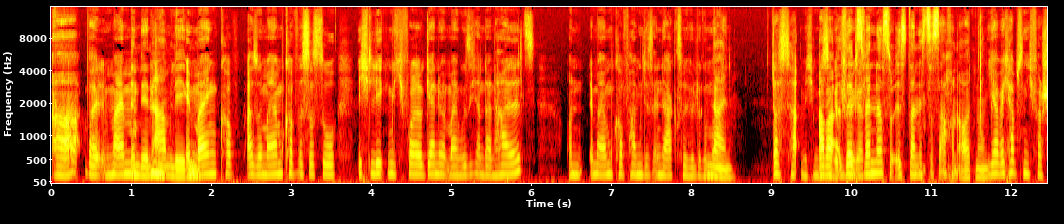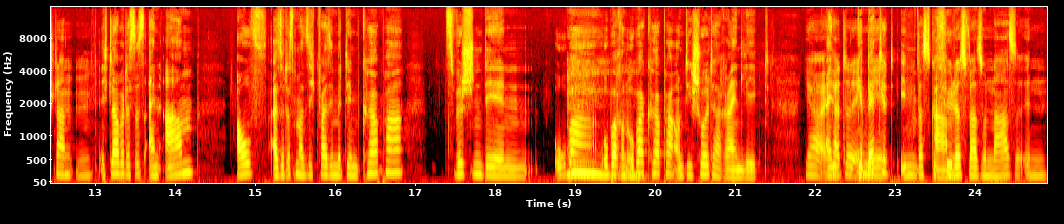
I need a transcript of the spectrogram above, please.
Ah, weil in meinem In den Arm legen. In meinem Kopf, also in meinem Kopf ist das so, ich lege mich voll gerne mit meinem Gesicht an deinen Hals und in meinem Kopf haben die das in der Achselhöhle gemacht. Nein. Das hat mich ein bisschen Aber getriggert. selbst wenn das so ist, dann ist das auch in Ordnung. ja, aber ich habe es nicht verstanden. Ich glaube, das ist ein Arm auf, also dass man sich quasi mit dem Körper zwischen den Ober, Mm. oberen Oberkörper und die Schulter reinlegt. Ja, ich Ein hatte gebettet im das Gefühl, Arm. das war so Nase in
